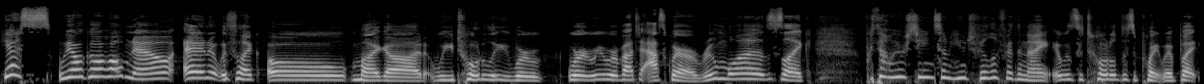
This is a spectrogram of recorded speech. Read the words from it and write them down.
yes, we all go home now. And it was like, oh my God, we totally were, were we were about to ask where our room was. Like, we thought we were staying some huge villa for the night. It was a total disappointment. But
